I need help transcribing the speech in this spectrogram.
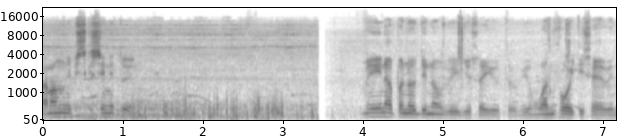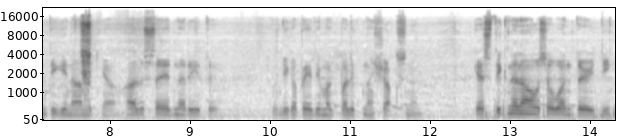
Parang nipis kasi nito eh. May napanood din ng video sa YouTube. Yung 140-70 ginamit niya. Halos sayad na rito eh. So hindi ka pwede magpalit ng shocks nun. Kaya stick na lang ako sa 130.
